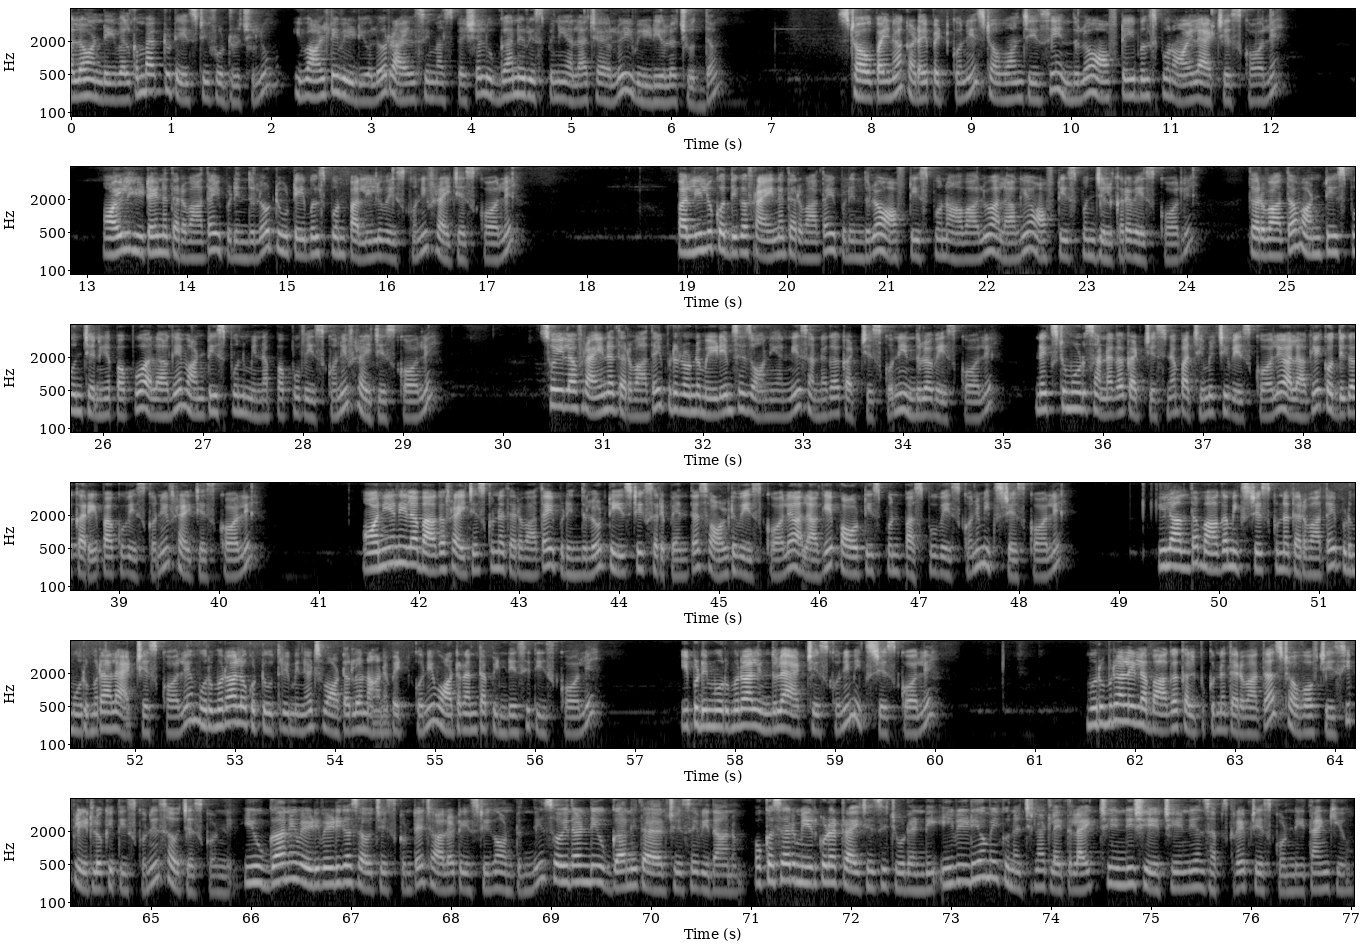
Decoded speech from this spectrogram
Hello అండి welcome back to tasty food రుచులు. ఇవాల్టి వీడియోలో రాయలసీమ స్పెషల్ ఉగ్గాని రెసిపీని ఎలా చేయాలో ఈ వీడియోలో చూద్దాం. స్టవ్ పైన కడాయి పెట్టుకొని స్టవ్ ఆన్ చేసి ఇందులో half tablespoon oil add చేసుకోవాలి. ఆయిల్ హీట్ అయిన తర్వాత ఇప్పుడు ఇందులో టూ టేబుల్ స్పూన్ పల్లీలు వేసుకొని ఫ్రై చేసుకోవాలి. పల్లీలు కొద్దిగా ఫ్రై అయిన తర్వాత ఇప్పుడు ఇందులో హాఫ్ టీ స్పూన్ ఆవాలు అలాగే హాఫ్ టీ స్పూన్ జీలకర్ర వేసుకోవాలి. తర్వాత వన్ టీ స్పూన్ శనగపప్పు అలాగే వన్ టీ స్పూన్ మినప్పప్పు వేసుకొని ఫ్రై చేసుకోవాలి. సో ఇలా ఫ్రై అయిన తర్వాత ఇప్పుడు రెండు మీడియం సైజ్ ఆనియన్ని సన్నగా కట్ చేసుకొని ఇందులో వేసుకోవాలి. నెక్స్ట్ మూడు సన్నగా కట్ చేసిన పచ్చిమిర్చి వేసుకోవాలి. అలాగే కొద్దిగా కరివేపాకు వేసుకొని ఫ్రై చేసుకోవాలి. ఆనియన్ ఇలా బాగా ఫ్రై చేసుకున్న తర్వాత ఇప్పుడు ఇందులో టేస్టీకి సరిపోయేంత సాల్ట్ వేసుకోవాలి. అలాగే పావు టీ స్పూన్ పసుపు వేసుకొని మిక్స్ చేసుకోవాలి. ఇలా అంతా బాగా మిక్స్ చేసుకున్న తర్వాత ఇప్పుడు మురుమురాలు యాడ్ చేసుకోవాలి. మురుమురాలు ఒక టూ త్రీ మినిట్స్ వాటర్లో నానబెట్టుకొని వాటర్ అంతా పిండేసి తీసుకోవాలి. ఇప్పుడు ఈ మురుమురాలు ఇందులో యాడ్ చేసుకొని మిక్స్ చేసుకోవాలి. మురుమురాలు ఇలా బాగా కలుపుకున్న తర్వాత స్టవ్ ఆఫ్ చేసి ప్లేట్లోకి తీసుకొని సర్వ్ చేసుకోండి. ఈ ఉగ్గాని వేడివేడిగా సర్వ్ చేసుకుంటే చాలా టేస్టీగా ఉంటుంది. సో ఇదండి ఉగ్గాని తయారు చేసే విధానం. ఒకసారి మీరు కూడా ట్రై చేసి చూడండి. ఈ వీడియో మీకు నచ్చినట్లయితే లైక్ చేయండి షేర్ చేయండి అండ్ సబ్స్క్రైబ్ చేసుకోండి. Thank you.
